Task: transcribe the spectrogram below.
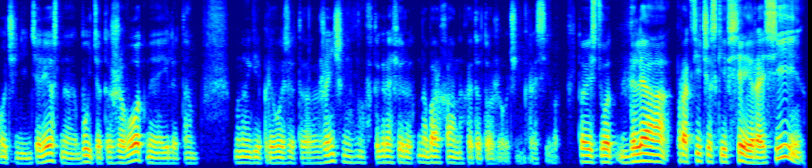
очень интересно. Будь это животное или там многие привозят э, женщин, фотографируют на барханах, это тоже очень красиво. То есть вот для практически всей России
